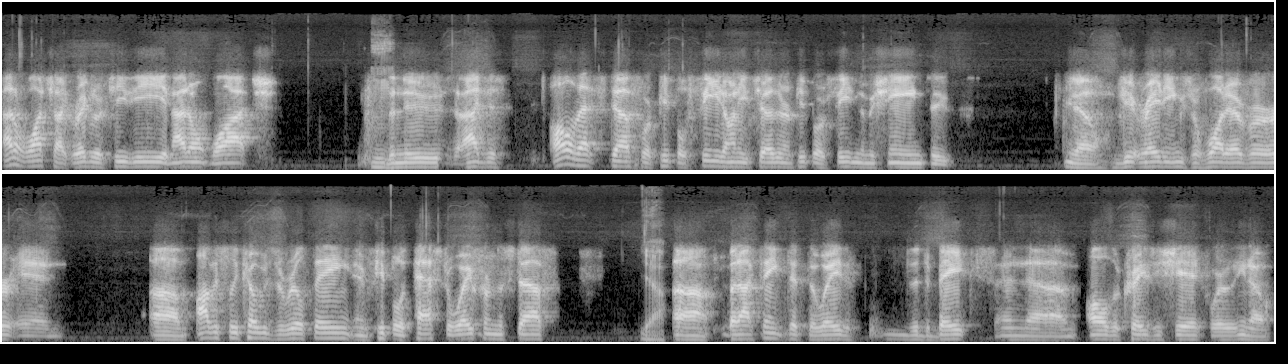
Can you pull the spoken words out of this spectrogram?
I don't watch like regular TV, and I don't watch Mm. the news. And I just all of that stuff where people feed on each other and people are feeding the machine to, you know, get ratings or whatever. And um, obviously, COVID's a real thing, and people have passed away from the stuff. Yeah. Uh, but I think that the way the, the debates and um, all the crazy shit, where you know,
